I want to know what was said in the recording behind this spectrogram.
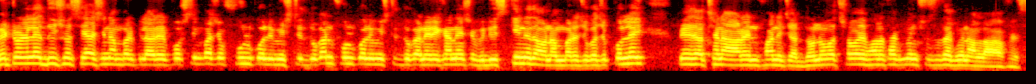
মেট্রো রেলের দুইশো ছিয়াশি নাম্বার পিলারের পশ্চিম পাশে ফুলকলি মিষ্টির দোকান। ফুলকলি মিষ্টির দোকানের এখানে এসে ভিডিও স্ক্রিনে দেওয়া নাম্বারে যোগাযোগ করলেই পেয়ে যাচ্ছেন আর এন ফার্নিচার ধন্যবাদ সবাই, ভালো থাকবেন, সুস্থ থাকবেন। আল্লাহ হাফেজ।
